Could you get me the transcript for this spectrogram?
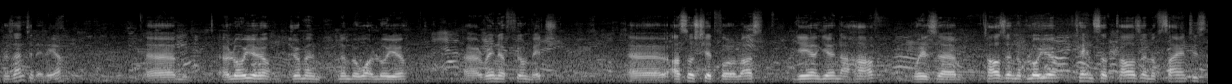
presented it here. Um, a lawyer, German number one lawyer, uh, Reiner Fuellmich, uh, associate for the last year, year and a half with um, thousands of lawyers, tens of thousands of scientists,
